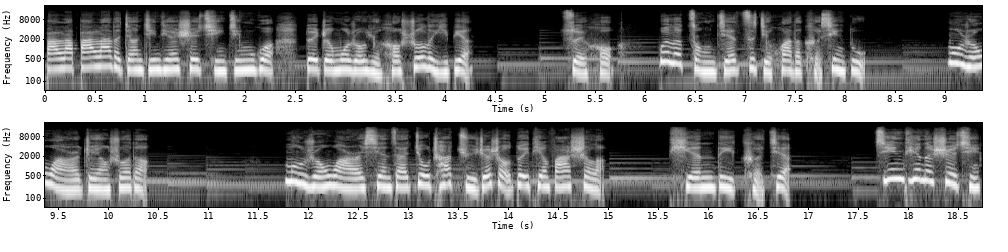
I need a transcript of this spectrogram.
巴拉巴拉的将今天事情经过对着慕容允浩说了一遍，最后为了总结自己话的可信度，慕容婉儿这样说的。慕容婉儿现在就差举着手对天发誓了，天地可见，今天的事情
